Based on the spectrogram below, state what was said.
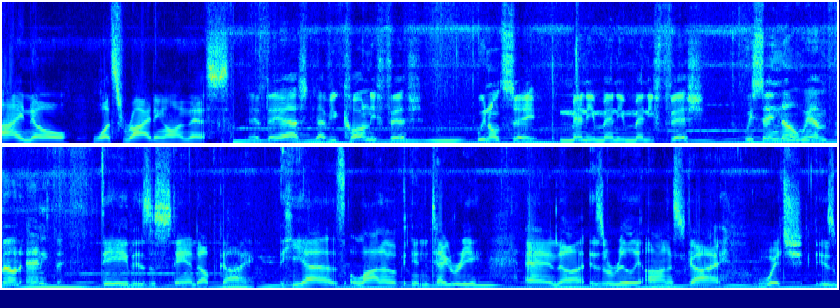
I know what's riding on this. If they ask, have you caught any fish? We don't say many, many, many fish. We say no, we haven't found anything. Dave is a stand-up guy. He has a lot of integrity and uh, is a really honest guy, which is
